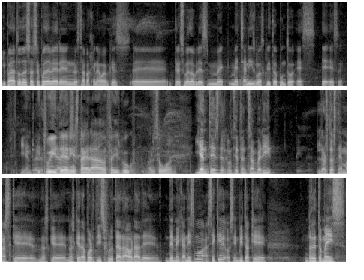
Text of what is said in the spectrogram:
y para todo eso se puede ver en nuestra página web, que es eh, www.mechanismoescrito.es. ES. Y en Y redes Twitter, sociales. Instagram, Facebook, and so on. Y antes del concierto en Chamberí, los dos temas que nos, que nos queda por disfrutar ahora de, de Mecanismo. Así que os invito a que retoméis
